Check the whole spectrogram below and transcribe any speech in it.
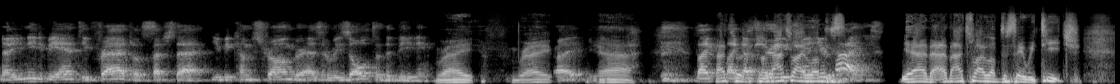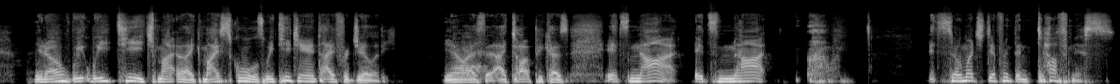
No, you need to be anti-fragile such that you become stronger as a result of the beating, right right right? yeah like That's like what- I'm sure that's why I love to s- guys. Yeah, that, that's what I love to say. We teach, you know, we, we teach my, like my schools, we teach anti-fragility, you know, Yeah. as I talk, because it's not, it's not, it's so much different than toughness,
